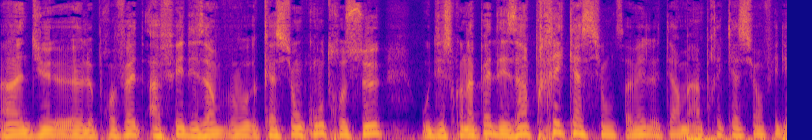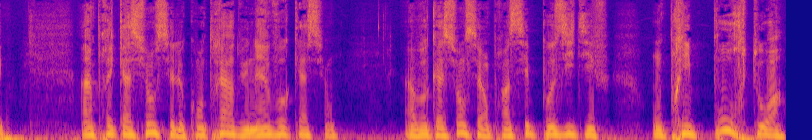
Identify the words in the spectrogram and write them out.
Hein, Dieu, euh, le prophète a fait des invocations contre ceux, ou ce qu'on appelle des imprécations. Vous savez le terme imprécation, Philippe? Imprécation, c'est le contraire d'une invocation. Invocation, c'est en principe positif. On prie pour toi,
